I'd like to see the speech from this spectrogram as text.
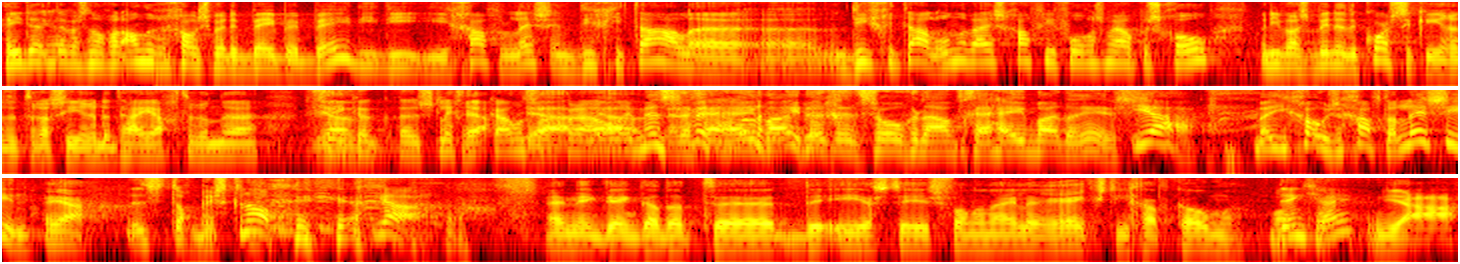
Hey, er, er was nog een andere gozer bij de BBB. Die, die, die gaf les in digitale, eh, digitaal onderwijs gaf hij volgens mij op een school. Maar die was binnen de kortste keren te traceren... dat hij achter een fake, eh, slechte account zat... waar allerlei mensen met, werden een geheim, het zogenaamd geheimadres. Ja, maar die gozer gaf daar les in. Ja. Dat is toch best knap. ja. En ik denk dat het de eerste is van een hele reeks die gaat komen. Want, Denk jij? Ja.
